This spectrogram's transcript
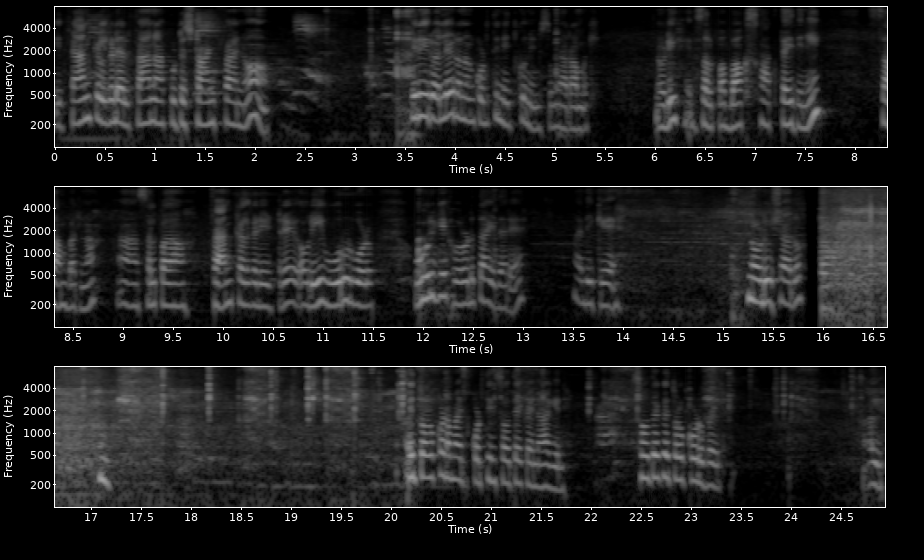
ಇದು ಫ್ಯಾನ್ ಕೆಳಗಡೆ ಅಲ್ಲಿ ಫ್ಯಾನ್ ಹಾಕ್ಬಿಟ್ಟು ಸ್ಟ್ಯಾಂಡ್ ಫ್ಯಾನು ಇರೋ ಇರೋ, ಅಲ್ಲೇ ಇರೋ, ನಾನು ಕೊಡ್ತೀನಿ, ಇದ್ಕೊ ನೀನು ಸುಮ್ಮನೆ ಆರಾಮಾಗಿ. ನೋಡಿ, ಇದು ಸ್ವಲ್ಪ ಬಾಕ್ಸ್ಗೆ ಹಾಕ್ತಾಯಿದ್ದೀನಿ ಸಾಂಬಾರನ್ನ ಸ್ವಲ್ಪ ಫ್ಯಾನ್ ಕೆಳಗಡೆ ಇಟ್ಟರೆ ಅವ್ರು ಈಗ ಊರು ಊರಿಗೆ ಹೊರಡ್ತಾ ಇದ್ದಾರೆ ಅದಕ್ಕೆ ನೋಡಿ ಹುಷಾರು. ಇದು ತೊಳ್ಕೊಡಮ್ಮ ಇದು ಕೊಡ್ತೀನಿ ಸೌತೆಕಾಯಿನ ಹಾಗೇನೆ. ಸೌತೆಕಾಯಿ ತೊಳ್ಕೊಡು ಬೈ. ಅಲ್ಲಿ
